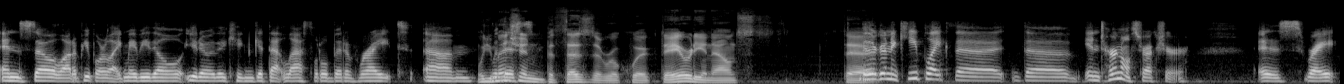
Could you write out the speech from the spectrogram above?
And so a lot of people are like, maybe they'll, you know, they can get that last little bit of right. Um, well, you mentioned this. Bethesda real quick. They already announced that they're going to keep like the the internal structure is right.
